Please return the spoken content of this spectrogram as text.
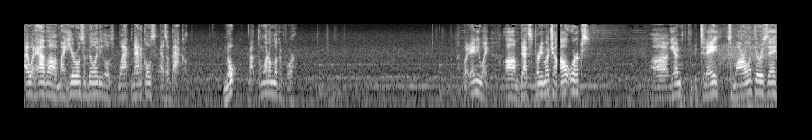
I would have uh, my hero's ability, those black manacles, as a backup. Nope, not the one I'm looking for. But anyway, um, that's pretty much how it works. Uh, again, today, tomorrow, and Thursday,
